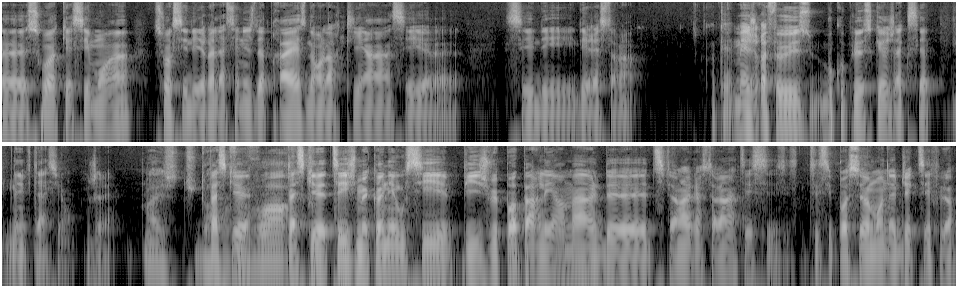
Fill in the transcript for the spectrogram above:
euh, soit que c'est moi, soit que c'est des relationnistes de presse dont leur client, c'est, des restaurants. Mais je refuse beaucoup plus que j'accepte l'invitation, je dirais. Ouais, tu dois parce que, parce que, tu sais, je me connais aussi, puis je veux pas parler en mal de différents restaurants. Tu sais, c'est pas ça mon objectif, là.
